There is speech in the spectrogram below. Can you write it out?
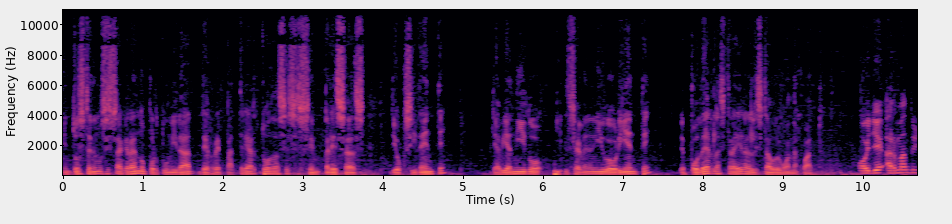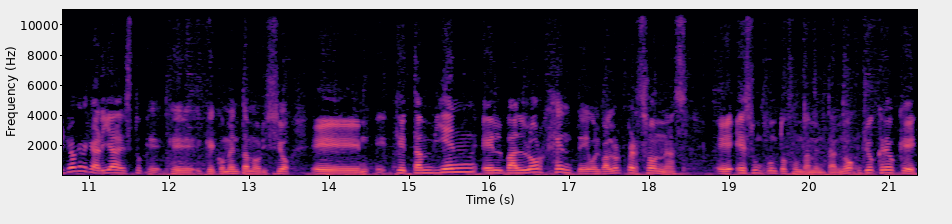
Entonces tenemos esa gran oportunidad de repatriar todas esas empresas de Occidente que habían ido, se habían ido a Oriente, de poderlas traer al estado de Guanajuato. Oye, Armando, yo agregaría esto que, que, comenta Mauricio, eh, que también el valor gente o el valor personas eh, es un punto fundamental, ¿no? Yo creo que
